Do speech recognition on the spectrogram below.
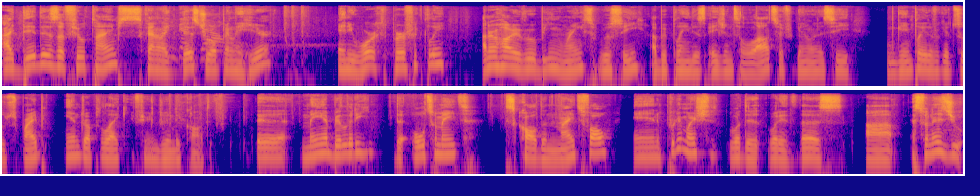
i did this a few times kind of like this to openly here and it works perfectly I don't know how it will be in ranks. We'll see. I'll be playing this agent a lot. So if you're going to see some gameplay, don't forget to subscribe and drop a like if you're enjoying the content. The main ability, the ultimate, is called the Nightfall. And pretty much what it, what it does, uh, as soon as you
